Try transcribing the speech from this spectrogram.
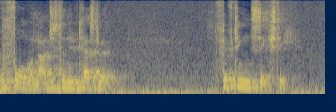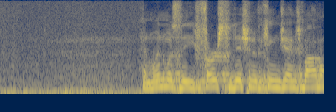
The full one, not just the New Testament. 1560. And when was the first edition of the King James Bible?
